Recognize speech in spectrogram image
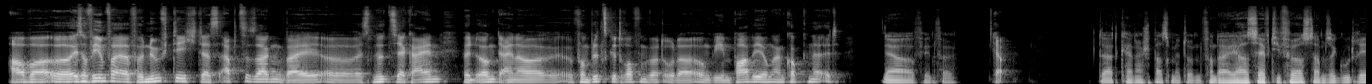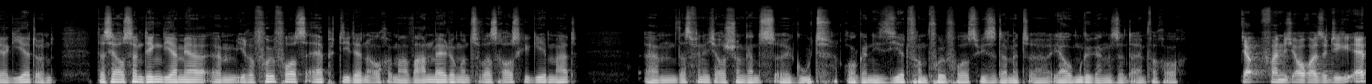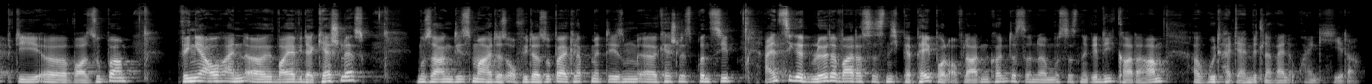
Aber äh, ist auf jeden Fall vernünftig, das abzusagen, weil äh, es nützt ja keinen, wenn irgendeiner äh, vom Blitz getroffen wird oder irgendwie ein Pavillon an den Kopf knallt. Ja, auf jeden Fall. Ja. Da hat keiner Spaß mit und von daher, ja, Safety First haben sie gut reagiert und das ist ja auch so ein Ding, die haben ja ähm, ihre Full Force App, die dann auch immer Warnmeldungen und sowas rausgegeben hat. Ähm, das finde ich auch schon ganz äh, gut organisiert vom Full Force, wie sie damit äh, ja umgegangen sind einfach auch. Ja, fand ich auch. Also die App, die äh, war super. Fing ja auch ein, äh, war ja wieder cashless. Ich muss sagen, diesmal hat es auch wieder super geklappt mit diesem äh, Cashless-Prinzip. Einzige Blöde war, dass es nicht per PayPal aufladen konntest, sondern musstest eine Kreditkarte haben. Aber gut, hat ja mittlerweile auch eigentlich jeder.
